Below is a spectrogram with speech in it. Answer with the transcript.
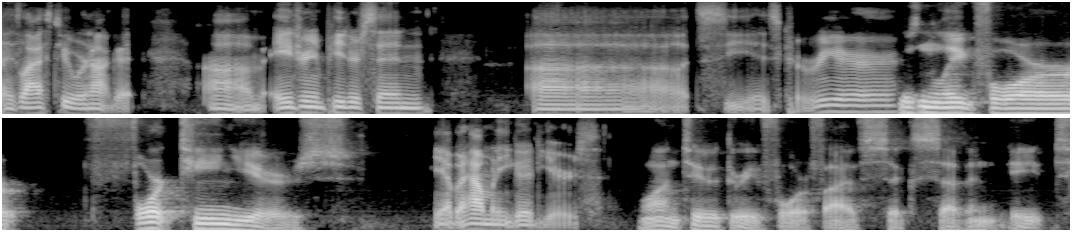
His last two were not good. Um, Adrian Peterson. Uh, let's see his career. He was in the league for 14 years. Yeah, but how many good years? One, two, three, four, five, six, seven, eight.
